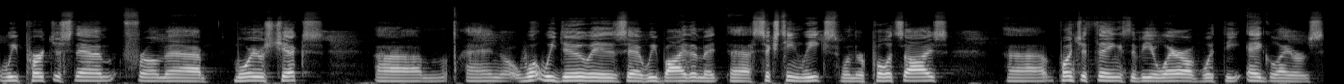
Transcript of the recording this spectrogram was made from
we purchased them from uh, Moyer's Chicks. Um, and what we do is uh, we buy them at uh, 16 weeks when they're pullet size a uh, bunch of things to be aware of with the egg layers.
